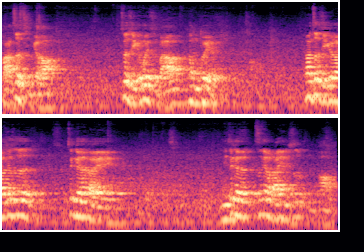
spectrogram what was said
把这几个哈，这几个位置把它弄对了。那这几个呢，就是这个呃，你这个资料来源是五啊，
